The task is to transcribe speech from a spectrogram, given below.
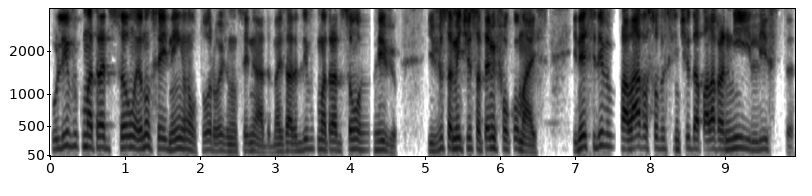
O livro com uma tradução, eu não sei nem o autor hoje, não sei nada, mas o livro com uma tradução horrível. E justamente isso até me focou mais. E nesse livro falava sobre o sentido da palavra nihilista.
